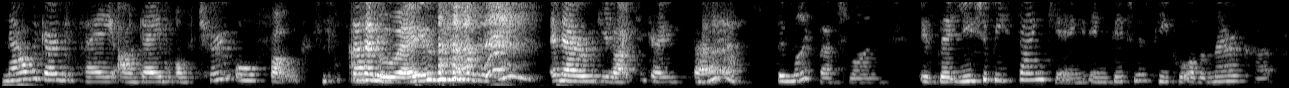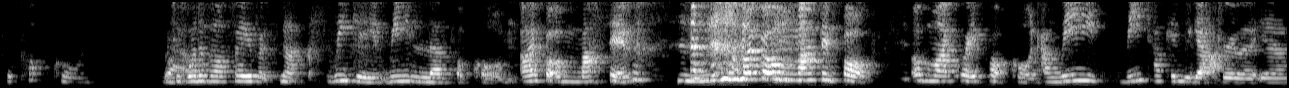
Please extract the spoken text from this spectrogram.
Now we're going to play our game of true or false. So As always. Anera, would you like to go first? yes. So my first one is that you should be thanking Indigenous people of America for popcorn, which is one of our favourite snacks. We do. We love popcorn. I've got a massive I've got a massive box of microwave popcorn and we we tuck into we get that through it, yeah.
